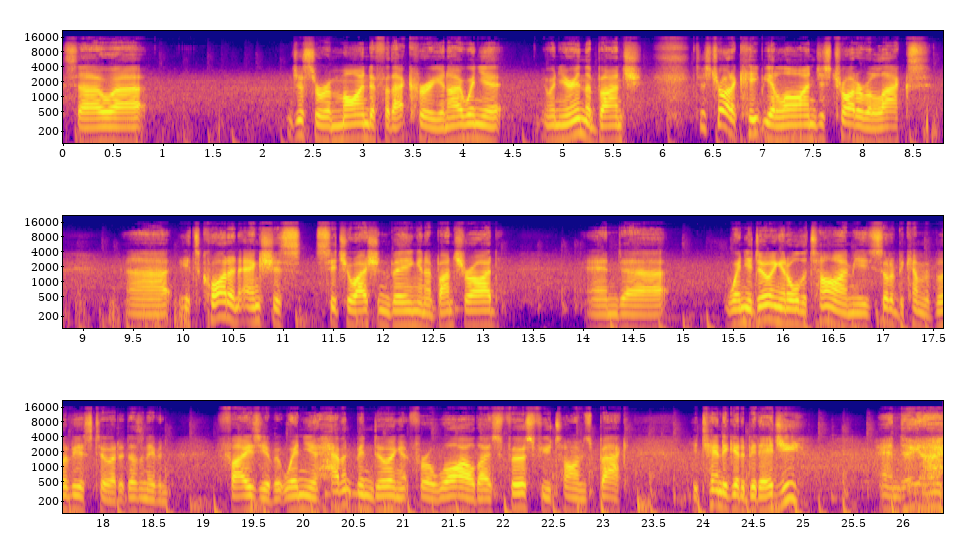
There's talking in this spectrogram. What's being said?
So uh, just a reminder for that crew, you know, when you when you're in the bunch, just try to keep your line, just try to relax. Uh, it's quite an anxious situation being in a bunch ride, and uh, when you're doing it all the time, you sort of become oblivious to it. It doesn't even phase you. But when you haven't been doing it for a while, those first few times back, you tend to get a bit edgy, and you know,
